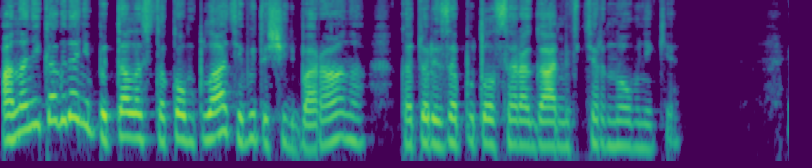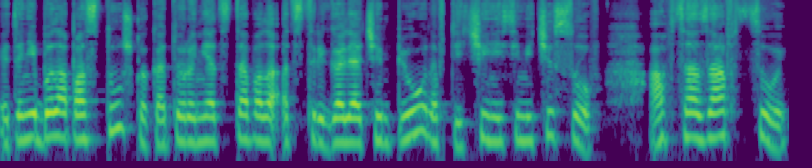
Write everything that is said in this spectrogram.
Она никогда не пыталась в таком платье вытащить барана, который запутался рогами в терновнике. Это не была пастушка, которая не отставала от стригаля чемпиона в течение семи часов, овца за овцой,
